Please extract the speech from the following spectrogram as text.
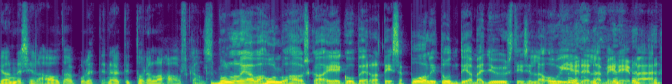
Janne siellä autoa kuljetti ja näytti todella hauskalta. Siis mulla oli aivan hullu hauskaa EQB-ratissa. Puoli tuntia mä jyystin sillä ovi edellä menemään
